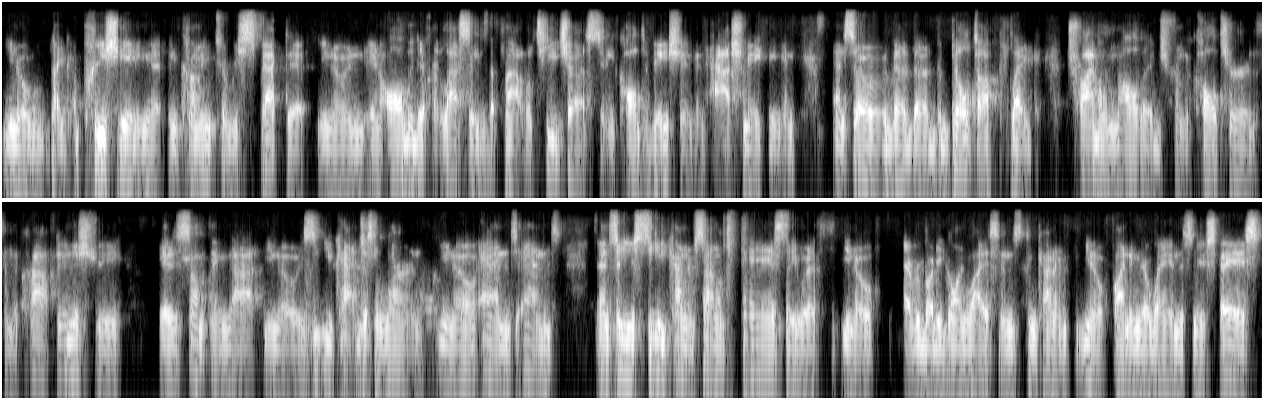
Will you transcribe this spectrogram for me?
you know, like appreciating it and coming to respect it, you know, in, in all the different lessons the plant will teach us in cultivation and hash making. And, and so the, the, the built up like tribal knowledge from the culture and from the craft industry is something that you know is you can't just learn you know and and and so you see kind of simultaneously with you know everybody going licensed and kind of you know finding their way in this new space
